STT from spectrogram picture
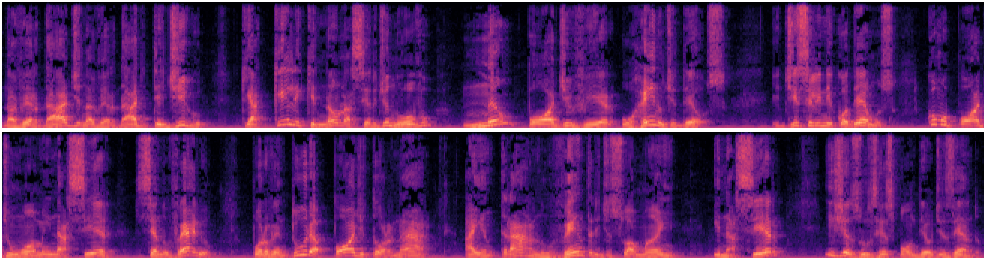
na verdade, na verdade te digo, que aquele que não nascer de novo não pode ver o reino de Deus. E disse-lhe Nicodemos: Como pode um homem nascer sendo velho? Porventura pode tornar a entrar no ventre de sua mãe e nascer? E Jesus respondeu, dizendo:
